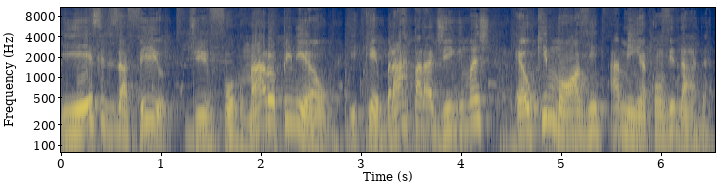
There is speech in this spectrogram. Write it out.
E esse desafio de formar opinião e quebrar paradigmas é o que move a minha convidada.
